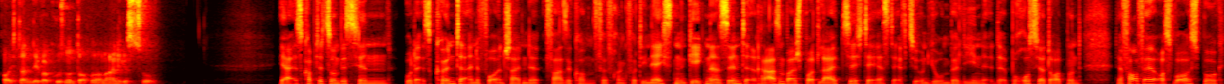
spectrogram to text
traue ich dann Leverkusen und Dortmund noch einiges zu. Ja, es kommt jetzt so ein bisschen oder es könnte eine vorentscheidende Phase kommen für Frankfurt. Die nächsten Gegner sind Rasenballsport Leipzig, der erste FC Union Berlin, der Borussia Dortmund, der VfL aus Wolfsburg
